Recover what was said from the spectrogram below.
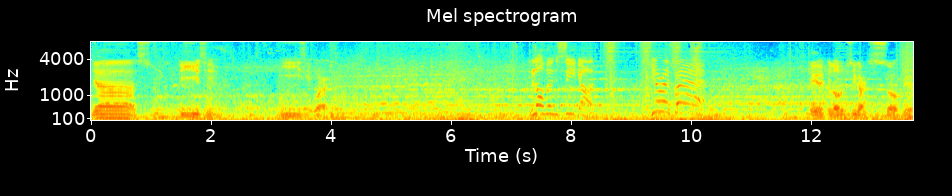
Yes. Easy. Easy work. Lothern Seaguard. You're a fair! Dude, the Lothern Seaguard is so good.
